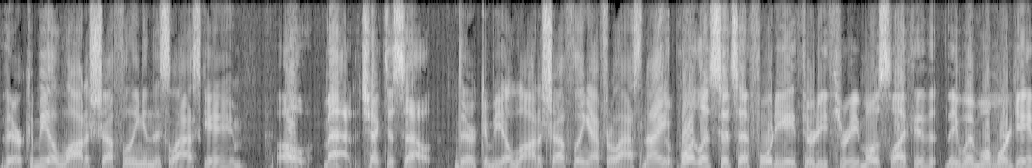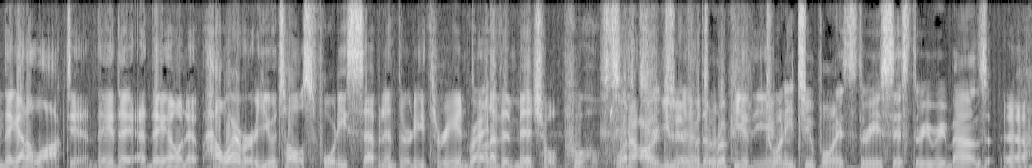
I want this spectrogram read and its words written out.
there could be a lot of shuffling in this last game. Oh, Matt, check this out. There could be a lot of shuffling after last night. So Portland sits at 48-33. Most likely they win one more game, they got it locked in. They they they own it. However, Utah's 47 and 33 and Right. Donovan Mitchell, phew, what an argument for the Tw- rookie of the year. 22 points, 3 assists, 3 rebounds. Yeah.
